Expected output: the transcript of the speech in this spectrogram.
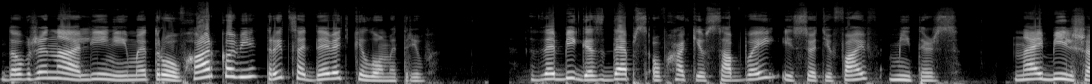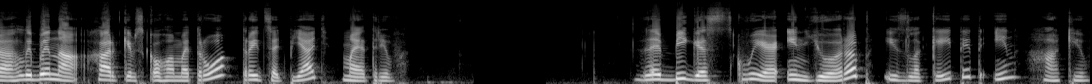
Довжина ліній метро в Харкові 39 кілометрів. The biggest depth of Kharkiv subway is 35 meters. Найбільша глибина харківського метро 35 метрів. The biggest square in Europe is located in Kharkiv.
